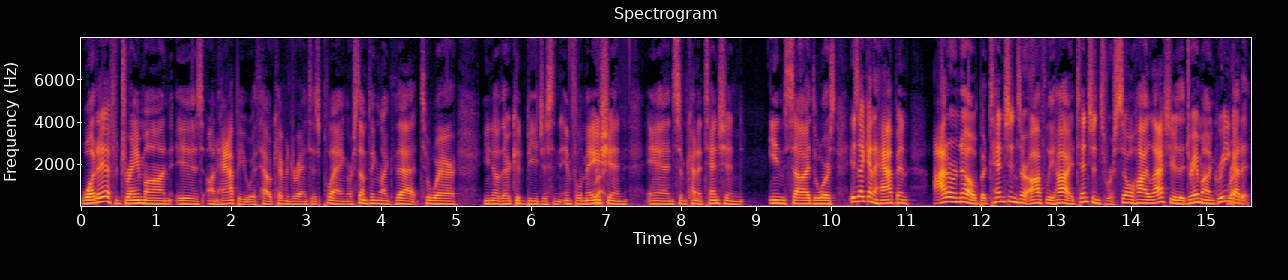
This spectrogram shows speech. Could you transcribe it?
what if Draymond is unhappy with how Kevin Durant is playing, or something like that, to where you know there could be just an inflammation and some kind of tension inside the Warriors? Is that going to happen? I don't know, but tensions are awfully high. Tensions were so high last year that Draymond Green got it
